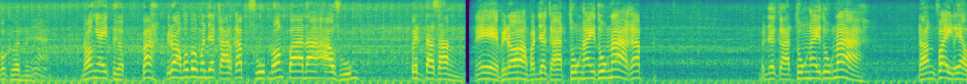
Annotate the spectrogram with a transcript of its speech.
ก็เกินนี่อ่าน้องไงเตือบไปพี่น้องมาเบิ่งบรรยากาศครับ สูบน้องปลาหน้าเอาสูง เป็นตาสั่งนี่พี่น้องบรรยากาศทุ่งไฮทุ่งหน้าครับ บรรยากาศทุ่งไฮทุ่งหน้า ดังไฟแล้ว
